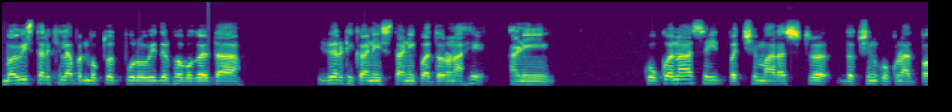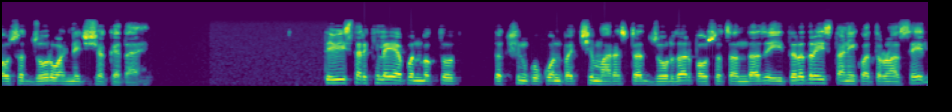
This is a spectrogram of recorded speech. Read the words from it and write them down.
बावीस तारखेला आपण बघतो पूर्व विदर्भ वगळता इतर ठिकाणी स्थानिक वातावरण आहे आणि कोकणासहित पश्चिम महाराष्ट्र दक्षिण कोकणात पावसात जोर वाढण्याची शक्यता आहे. तेवीस तारखेलाही आपण बघतो दक्षिण कोकण पश्चिम महाराष्ट्रात जोरदार पावसाचा अंदाज आहे. इतरत्रही स्थानिक वातावरण असेल.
